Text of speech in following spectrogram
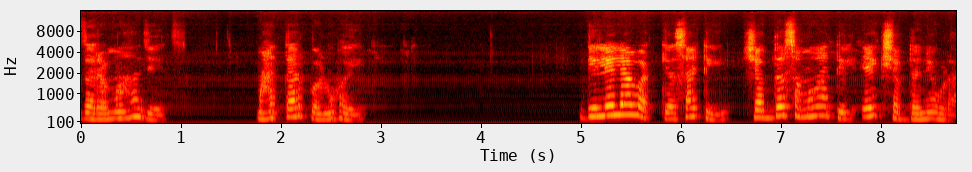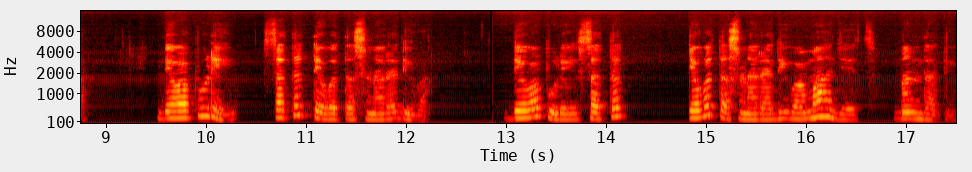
जरा म्हणजेच म्हातारपण होय. दिलेल्या वाक्यासाठी शब्दसमूहातील एक शब्द निवडा. देवापुढे सतत तेवत असणारा दिवा. देवापुढे सतत तेवत असणारा दिवा म्हणजेच नंदादेव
